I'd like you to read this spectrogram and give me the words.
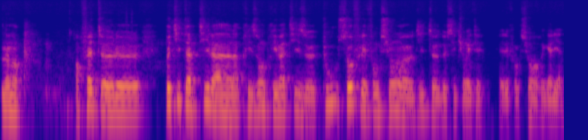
Non, non. En fait, euh, le, petit à petit, la, prison privatise tout, sauf les fonctions euh, dites de sécurité et les fonctions régaliennes.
